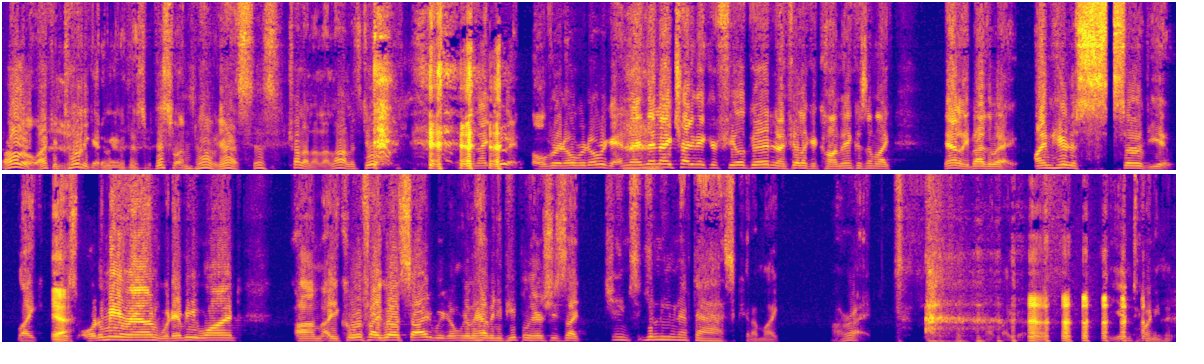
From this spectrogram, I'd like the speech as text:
Oh, I can totally get away with this with this one. Oh yes, yes. Tra la la la. Let's do it. and I do it over and over and over again. And then, then I try to make her feel good, and I feel like a con man because I'm like, Natalie. By the way, I'm here to serve you. Like, Yeah. just order me around, whatever you want. Um, are you cool if I go outside? We don't really have any people here. She's like, James, you don't even have to ask. And I'm like, all right. Oh You in 20 minutes.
